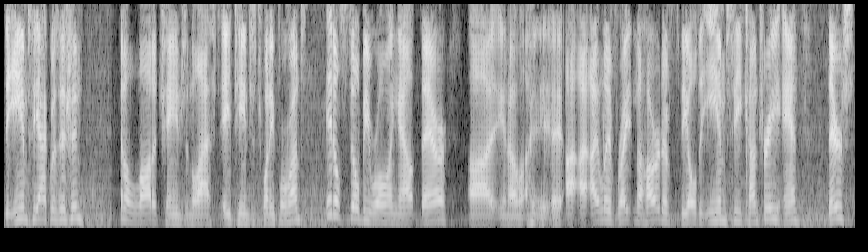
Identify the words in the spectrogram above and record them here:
The EMC acquisition had a lot of change in the last 18 to 24 months. It'll still be rolling out there. Uh, you know, I, I, live right in the heart of the old EMC country, and there's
